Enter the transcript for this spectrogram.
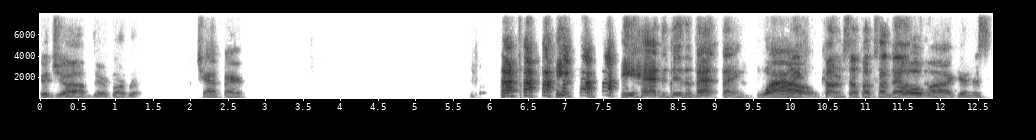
Good job there, Barbara. Job bear. He had to do the bat thing. wow. When he caught himself upside down. Oh my goodness.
